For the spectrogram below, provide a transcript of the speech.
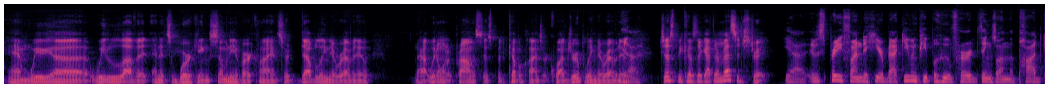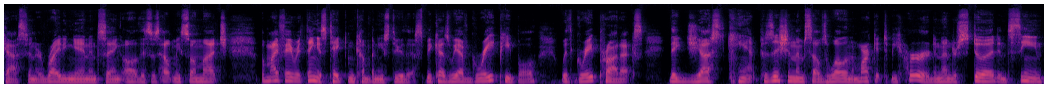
and we uh, we love it, and it's working. So many of our clients are doubling their revenue. Uh, we don't want to promise this, but a couple clients are quadrupling their revenue Yeah. just because they got their message straight. Yeah, it was pretty fun to hear back. Even people who've heard things on the podcast and are writing in and saying, "Oh, this has helped me so much." But my favorite thing is taking companies through this because we have great people with great products. They just can't position themselves well in the market to be heard and understood and seen.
